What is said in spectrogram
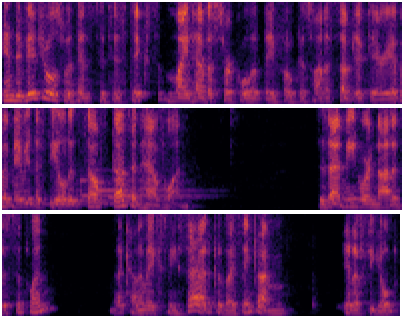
Individuals within statistics might have a circle that they focus on a subject area, but maybe the field itself doesn't have one. Does that mean we're not a discipline? That kind of makes me sad because I think I'm in a field.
